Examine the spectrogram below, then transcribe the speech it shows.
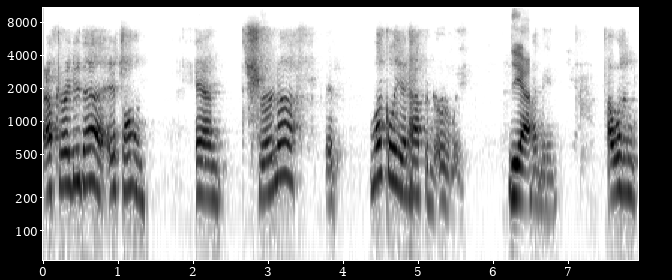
after I do that, it's on. And sure enough, it, luckily it happened early. Yeah. I mean, I wasn't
